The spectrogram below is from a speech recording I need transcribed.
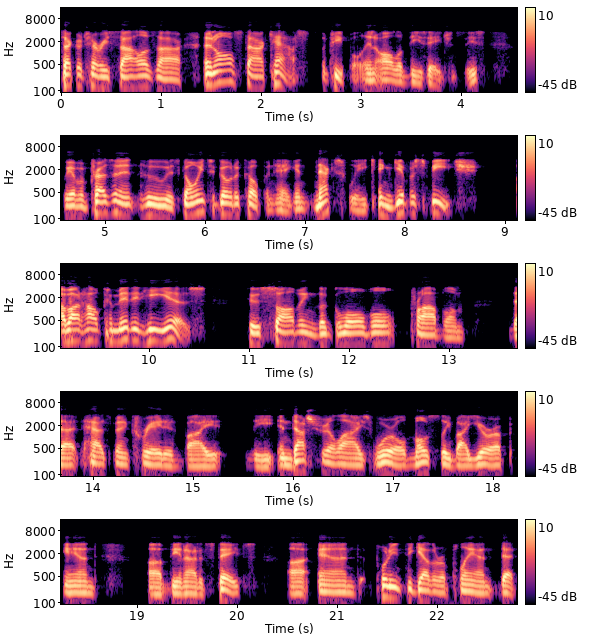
Secretary Salazar, an all-star cast of people in all of these agencies. We have a president who is going to go to Copenhagen next week and give a speech about how committed he is to solving the global problem that has been created by the industrialized world, mostly by Europe and uh, the United States, uh, and putting together a plan that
